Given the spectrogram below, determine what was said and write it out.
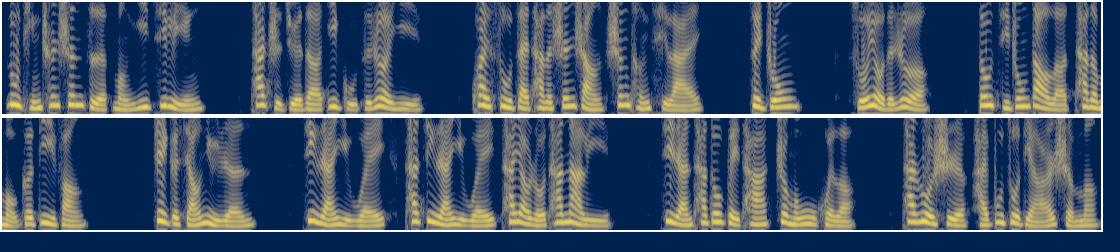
陆廷琛身子猛一激灵，他只觉得一股子热意快速在他的身上升腾起来，最终所有的热都集中到了他的某个地方。这个小女人。竟然以为他竟然以为他要揉他那里，既然他都被他这么误会了，他若是还不做点儿什么，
